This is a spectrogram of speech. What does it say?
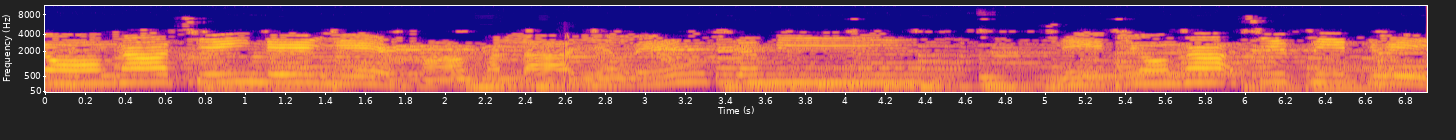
လွန်ငါချင်းတဲ့ရဲ့မှာမလာရင်လေသမီးနေကျွန်းကအချစ်သေးတွေ့နေတာ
